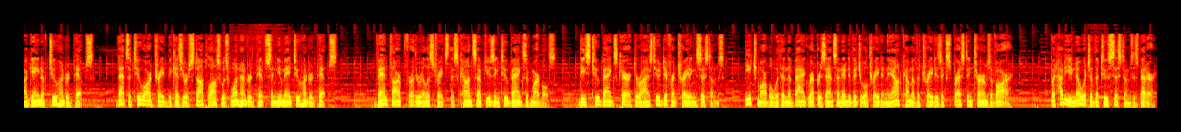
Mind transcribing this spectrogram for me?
a gain of 200 pips. That's a 2R trade because your stop loss was 100 pips and you made 200 pips. Van Tharp further illustrates this concept using two bags of marbles. These two bags characterize two different trading systems, each marble within the bag represents an individual trade and the outcome of the trade is expressed in terms of R. But how do you know which of the two systems is better?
